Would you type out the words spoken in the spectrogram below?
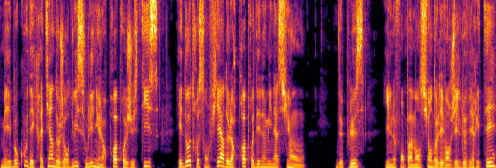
mais beaucoup des chrétiens d'aujourd'hui soulignent leur propre justice, et d'autres sont fiers de leur propre dénomination. De plus, ils ne font pas mention de l'évangile de vérité,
